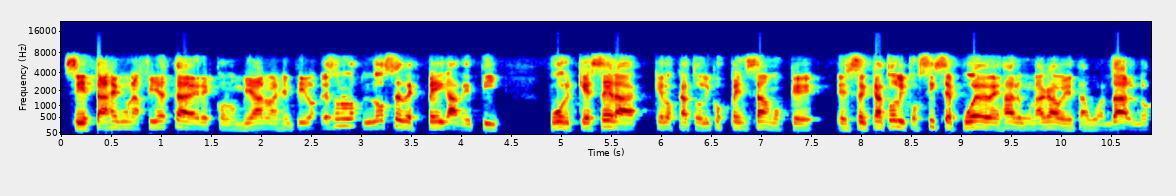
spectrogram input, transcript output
Si estás en una fiesta, eres colombiano, argentino. Eso no, se despega de ti. ¿Por qué será que los católicos pensamos que el ser católico sí se puede dejar en una gaveta, guardarlo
